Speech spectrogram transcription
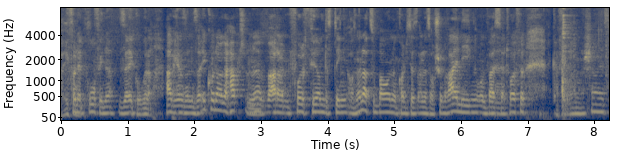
Von der Profi, ne? Seiko, genau. Habe ich dann so eine Seiko da gehabt, ne? mhm. ne? war dann voll firm, das Ding auseinanderzubauen. Dann konnte ich das alles auch schön reinigen und weiß ja. der Teufel. Kaffee war eine Scheiße.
